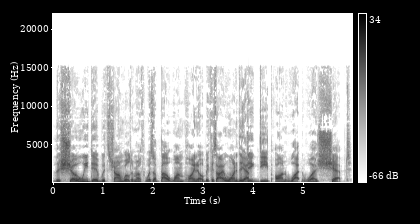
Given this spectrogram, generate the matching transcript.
the show we did with Shawn Wildermuth was about 1.0 because I wanted to Yep. dig deep on what was shipped.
